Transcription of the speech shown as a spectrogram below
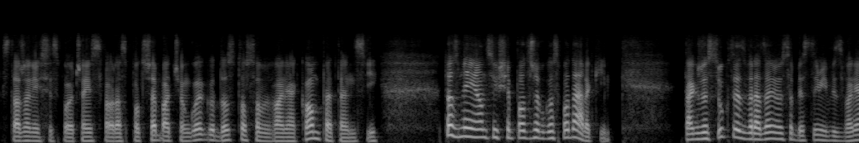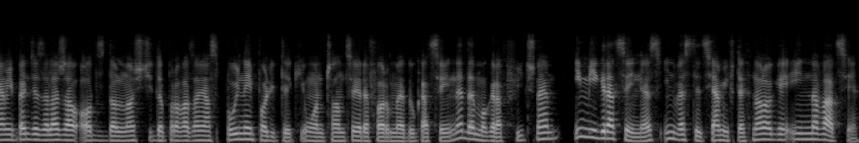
starzenie się społeczeństwa oraz potrzeba ciągłego dostosowywania kompetencji do zmieniających się potrzeb gospodarki. Także sukces w radzeniu sobie z tymi wyzwaniami będzie zależał od zdolności do prowadzenia spójnej polityki łączącej reformy edukacyjne, demograficzne i migracyjne z inwestycjami w technologię i innowacje.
